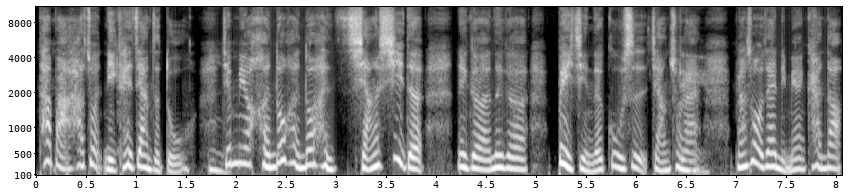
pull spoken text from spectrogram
他把他说你可以这样子读，前面有很多很多很详细的那个那个背景的故事讲出来。比方说我在里面看到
